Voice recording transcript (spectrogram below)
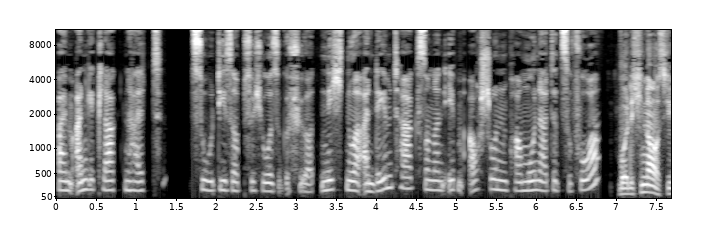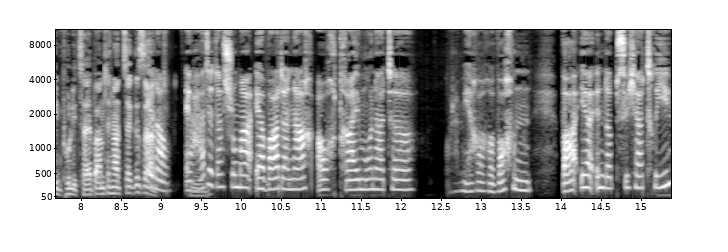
beim Angeklagten halt zu dieser Psychose geführt. Nicht nur an dem Tag, sondern eben auch schon ein paar Monate zuvor. Wollte ich hinaus, die Polizeibeamtin hat es ja gesagt. Genau, er hatte das schon mal. Er war danach auch drei Monate oder mehrere Wochen war er in der Psychiatrie.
